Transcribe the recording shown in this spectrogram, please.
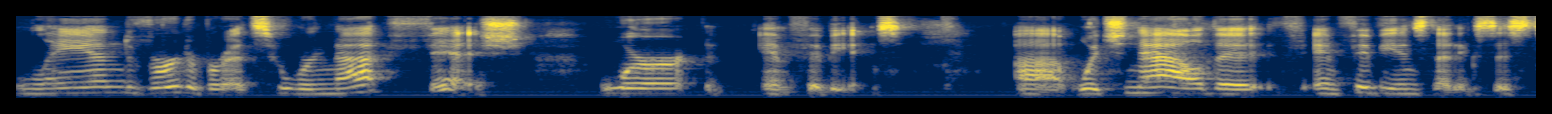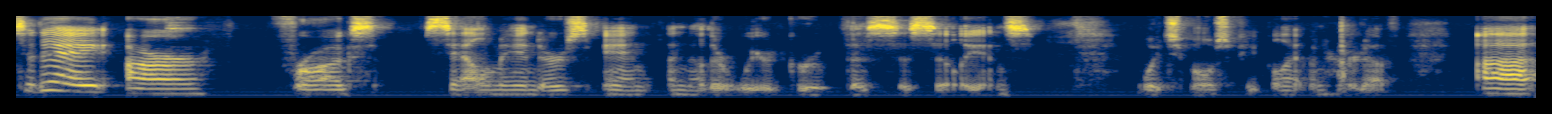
land vertebrates who were not fish were amphibians, uh, which now the amphibians that exist today are frogs, salamanders, and another weird group, the caecilians, which most people haven't heard of. Uh,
